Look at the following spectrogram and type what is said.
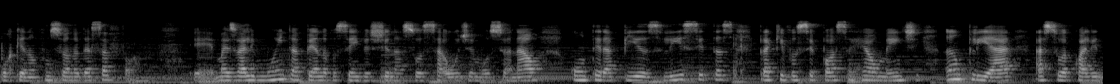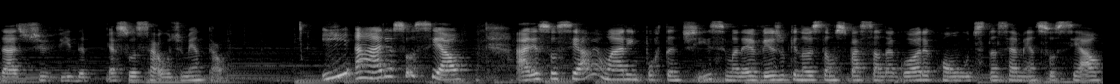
porque não funciona dessa forma. É, mas vale muito a pena você investir na sua saúde emocional com terapias lícitas para que você possa realmente ampliar a sua qualidade de vida e a sua saúde mental. E a área social. A área social é uma área importantíssima, né? Vejo que nós estamos passando agora com o distanciamento social.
